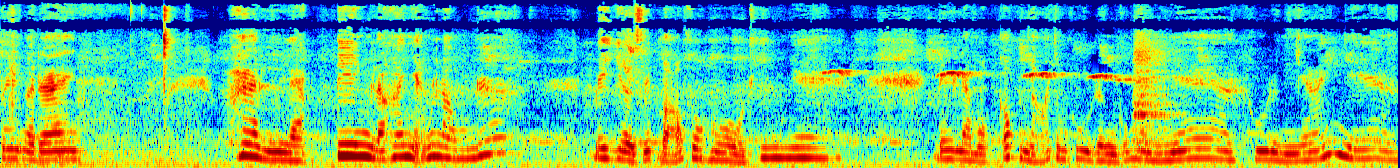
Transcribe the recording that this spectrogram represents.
tiên ở đây. Hoa lạc tiên là hoa nhãn lồng đó. Bây giờ sẽ bỏ vô hồ thiên nha. Đây là một góc nhỏ trong khu rừng của mình nha. Khu rừng nhái nha.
